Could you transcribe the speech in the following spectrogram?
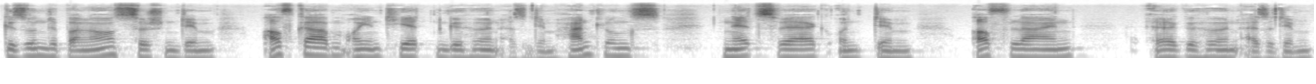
gesunde Balance zwischen dem aufgabenorientierten Gehirn, also dem Handlungsnetzwerk und dem Offline-Gehirn, also dem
